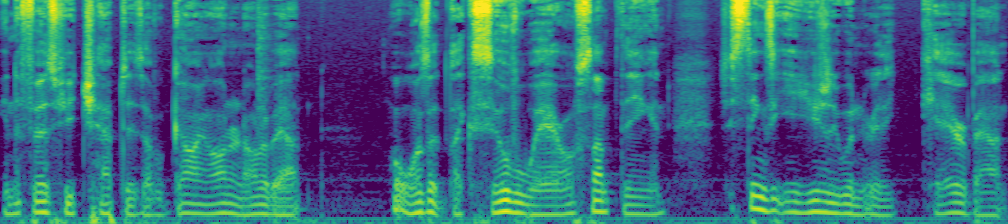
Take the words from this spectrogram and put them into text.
In the first few chapters, I was going on and on about what was it like silverware or something, and just things that you usually wouldn't really care about,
